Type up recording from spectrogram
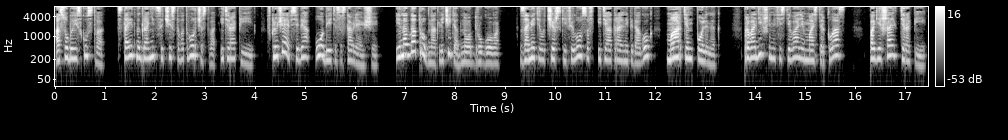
Особое искусство стоит на границе чистого творчества и терапии, включая в себя обе эти составляющие. Иногда трудно отличить одно от другого, заметил чешский философ и театральный педагог Мартин Полинек, проводивший на фестивале мастер-класс по гешальт-терапии.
